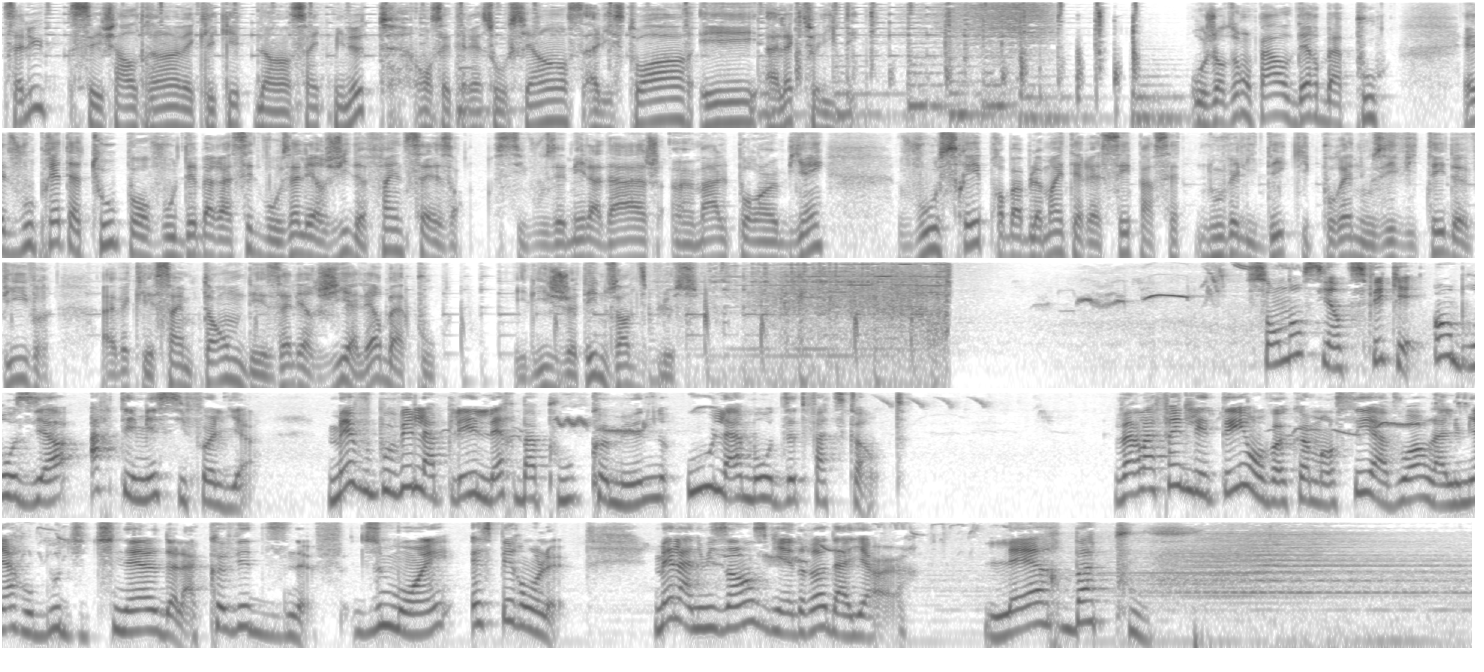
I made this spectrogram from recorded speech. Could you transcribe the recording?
Salut, c'est Charles Tran avec l'équipe dans 5 minutes. On s'intéresse aux sciences, à l'histoire et à l'actualité. Aujourd'hui, on parle d'herbe à poux. Êtes-vous prêt à tout pour vous débarrasser de vos allergies de fin de saison? Si vous aimez l'adage un mal pour un bien, vous serez probablement intéressé par cette nouvelle idée qui pourrait nous éviter de vivre avec les symptômes des allergies à l'herbe à poux. Élise Jeté nous en dit plus. Son nom scientifique est Ambrosia artemisifolia, mais vous pouvez l'appeler l'herbe à poux commune ou la maudite fatigante. Vers la fin de l'été, on va commencer à voir la lumière au bout du tunnel de la COVID-19. Du moins, espérons-le. Mais la nuisance viendra d'ailleurs. L'herbe à poux.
